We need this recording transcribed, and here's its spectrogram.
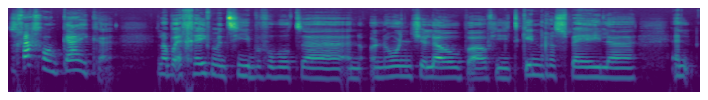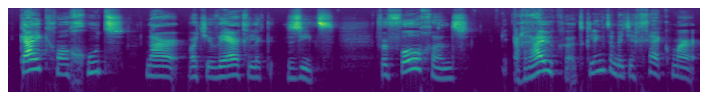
Dus ga gewoon kijken. En op een gegeven moment zie je bijvoorbeeld uh, een, een hondje lopen of je ziet kinderen spelen. En kijk gewoon goed naar wat je werkelijk ziet. Vervolgens ruiken. Het klinkt een beetje gek, maar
